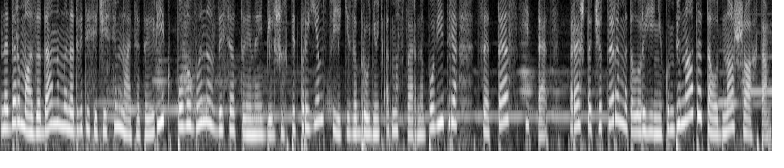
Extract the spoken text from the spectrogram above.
Недарма за даними на 2017 рік, половина з десяти найбільших підприємств, які забруднюють атмосферне повітря, це ТЕС і ТЕЦ. Решта чотири металургійні комбінати та одна шахта.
